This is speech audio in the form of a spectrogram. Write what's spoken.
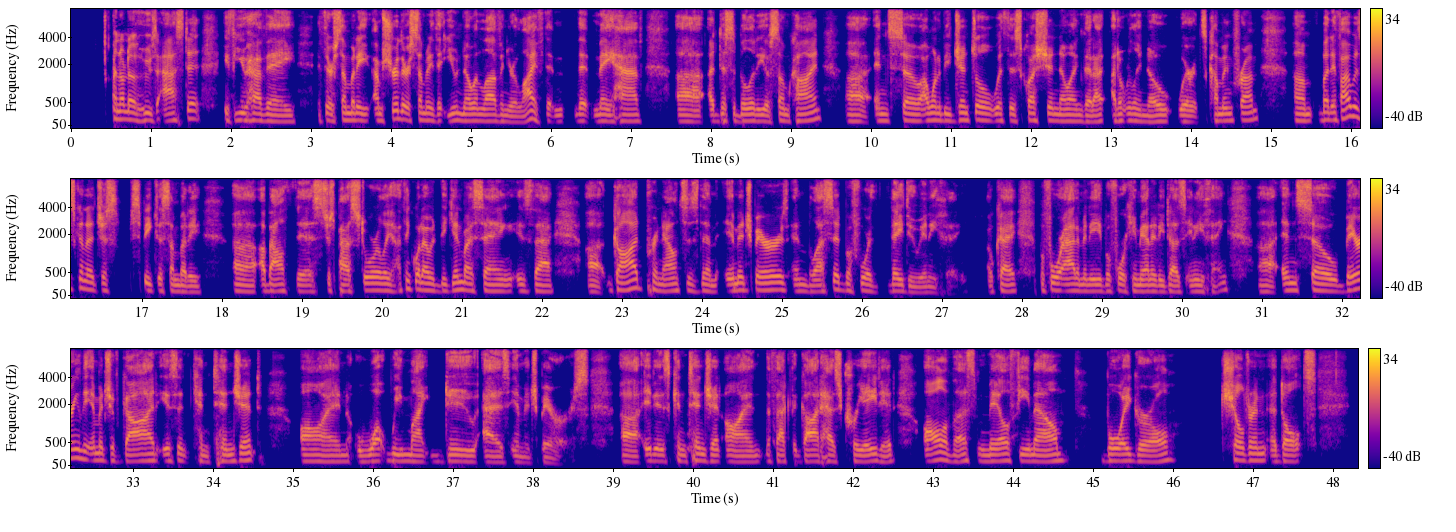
I don't know who's asked it. If you have a, if there's somebody, I'm sure there's somebody that you know and love in your life that that may have uh, a disability of some kind. Uh, and so I want to be gentle with this question, knowing that I, I don't really know where it's coming from. Um, but if I was going to just speak to somebody uh, about this, just pastorally, I think what I would begin by saying is that uh, God pronounces them image bearers and blessed before they do anything okay before adam and eve before humanity does anything. Uh, and so bearing the image of god isn't contingent on what we might do as image bearers. Uh, it is contingent on the fact that god has created all of us male female boy girl children adults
